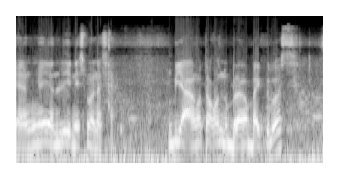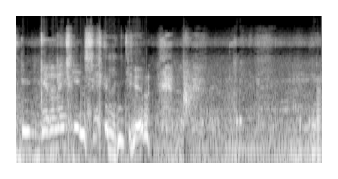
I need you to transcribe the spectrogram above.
Yan, ngayon, linis mo na siya. Biyaan ko to kung ubra nga bike to boss. Skincare na skin. Skincare. na,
